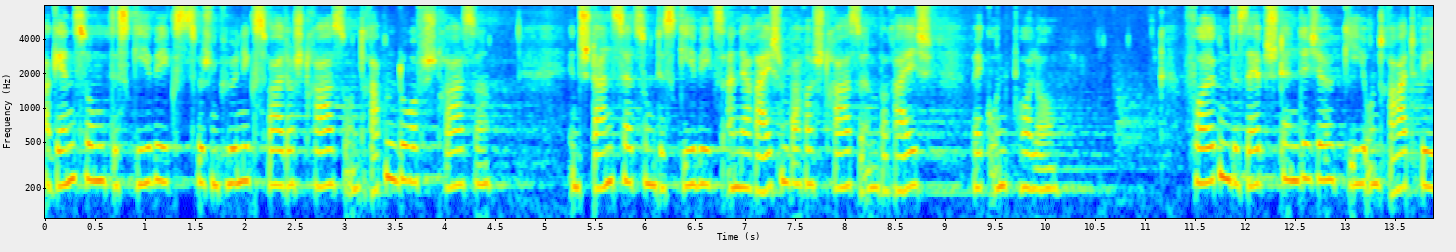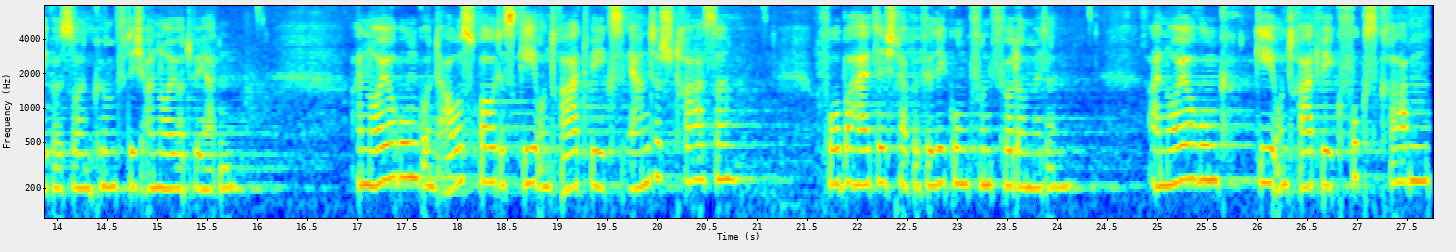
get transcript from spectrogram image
Ergänzung des Gehwegs zwischen Königswalder Straße und Rappendorfstraße, Instandsetzung des Gehwegs an der Reichenbacher Straße im Bereich Beck und Pollow. Folgende selbstständige Geh- und Radwege sollen künftig erneuert werden. Erneuerung und Ausbau des Geh- und Radwegs Erntestraße, vorbehaltlich der Bewilligung von Fördermitteln. Erneuerung Geh- und Radweg Fuchsgraben,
